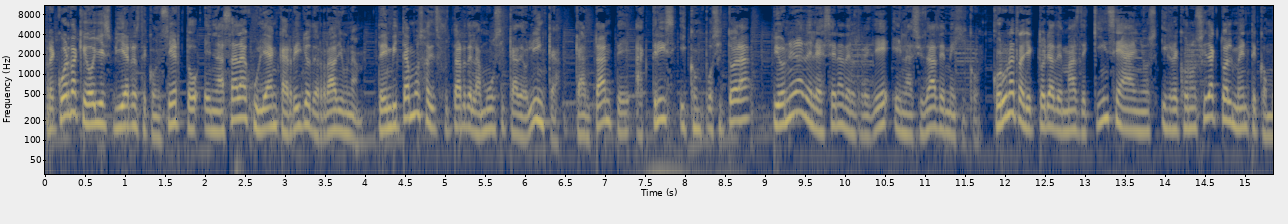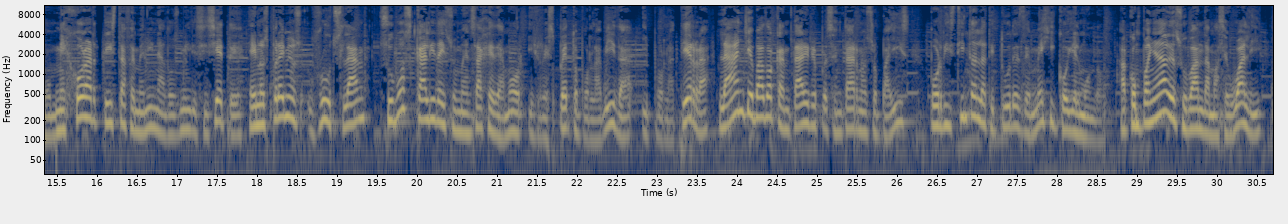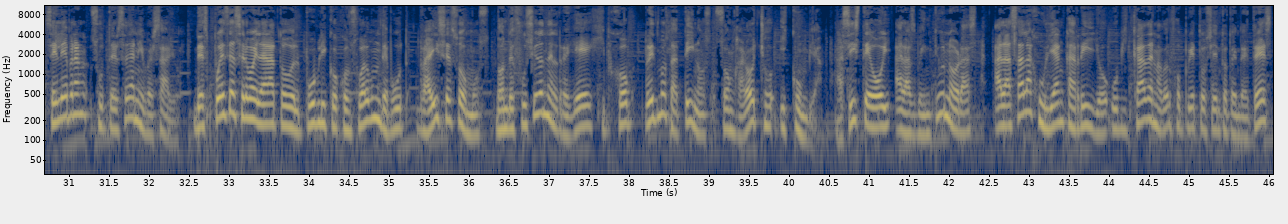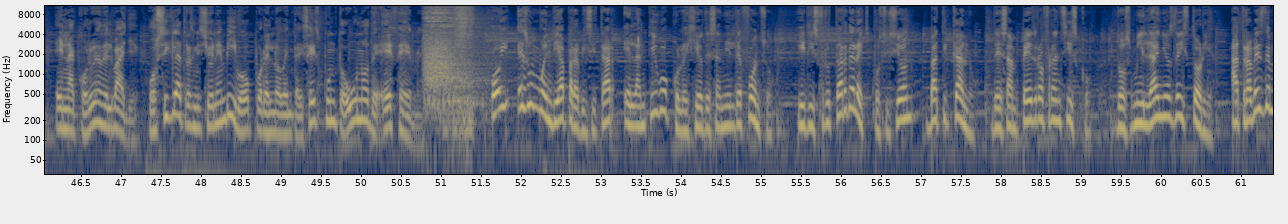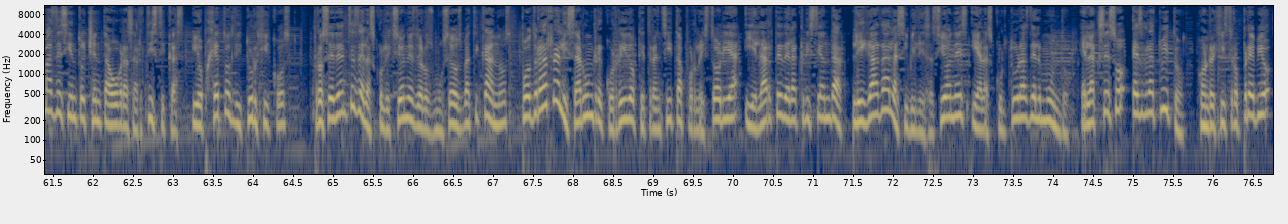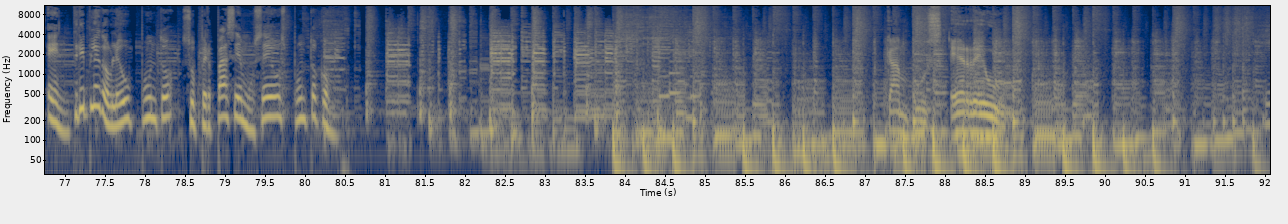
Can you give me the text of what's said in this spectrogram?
Recuerda que hoy es viernes de concierto en la sala Julián Carrillo de Radio UNAM. Te invitamos a disfrutar de la música de Olinka, cantante, actriz y compositora pionera de la escena del reggae en la Ciudad de México. Con una trayectoria de más de 15 años y reconocida actualmente como Mejor Artista Femenina 2017 en los premios Rootsland, su voz cálida y su mensaje de amor y respeto por la vida y por la tierra la han llevado a cantar y representar nuestro país por distintas latitudes de México y el mundo. Acompañada de su banda Masewali, celebran su tercer aniversario, después de hacer bailar a todo el público con su álbum debut Raíces Somos, donde fusionan el reggae, hip hop, ritmos latinos, son jarocho y cumbia. Asiste hoy a las 21 horas a la sala Julián Carrillo, ubicada en Adolfo Prieto 133, en la Colonia del Valle, o sigue la transmisión en vivo por el 96.1 de FM. Hoy es un buen día para visitar el antiguo Colegio de San Ildefonso y disfrutar de la exposición Vaticano de San Pedro Francisco, 2000 años de historia. A través de más de 180 obras artísticas y objetos litúrgicos procedentes de las colecciones de los museos vaticanos, podrás realizar un recorrido que transita por la historia y el arte de la cristiandad, ligada a las civilizaciones y a las culturas del mundo. El acceso es gratuito, con registro previo en www.superpasemuseos.com. Campus RU.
